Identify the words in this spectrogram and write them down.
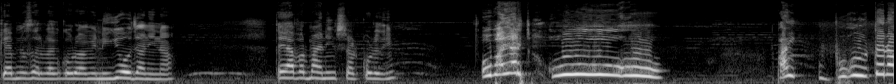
কেমনে সার্ভাইভ করব আমি নিজেও জানি না। তাই আবার মাইনিং স্টার্ট করে দিই। ও ভাই, আর ও! ভাই, বলতে না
